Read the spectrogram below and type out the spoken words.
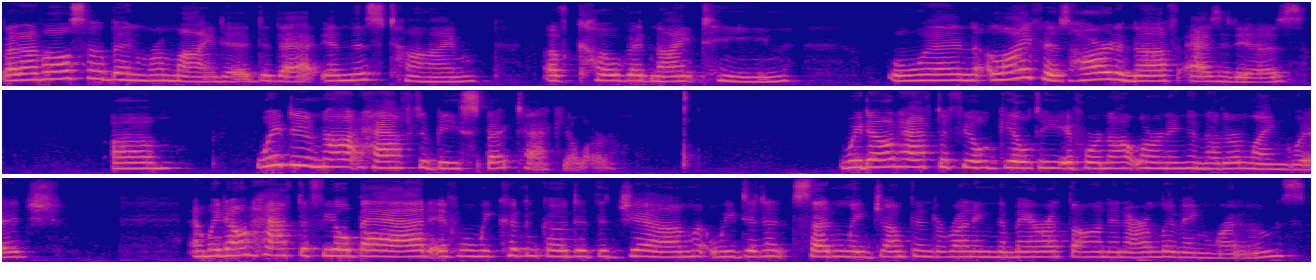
But I've also been reminded that in this time of COVID 19, when life is hard enough as it is, um, we do not have to be spectacular. We don't have to feel guilty if we're not learning another language. And we don't have to feel bad if when we couldn't go to the gym, we didn't suddenly jump into running the marathon in our living rooms,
